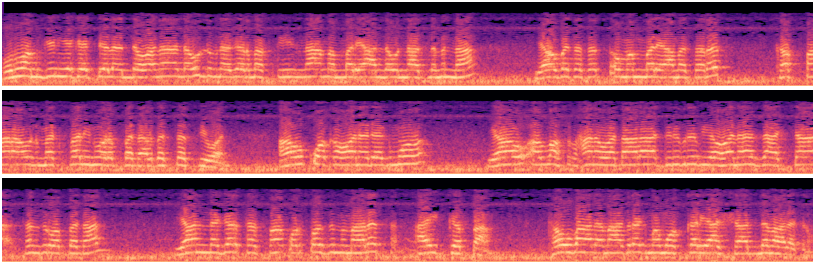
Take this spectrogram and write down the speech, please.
ሆኖም ግን የገደለ እንደሆነ ለሁሉም ነገር መፍትሄና መመሪያ አለውና እስልምና ያው በተሰጠው መመሪያ መሰረት ከፋራውን መክፈል ይኖርበታል በስተት ሲሆን አውቆ ከሆነ ደግሞ ያው አላህ ስብሓነሁ ወተአላ ድርብርብ የሆነ ዛቻ ሰንዝሮበታል። ያን ነገር ተስፋ ቆርጦ ዝም ማለት አይገባም። ተውባ ለማድረግ መሞከር ያሻለ ማለት ነው።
